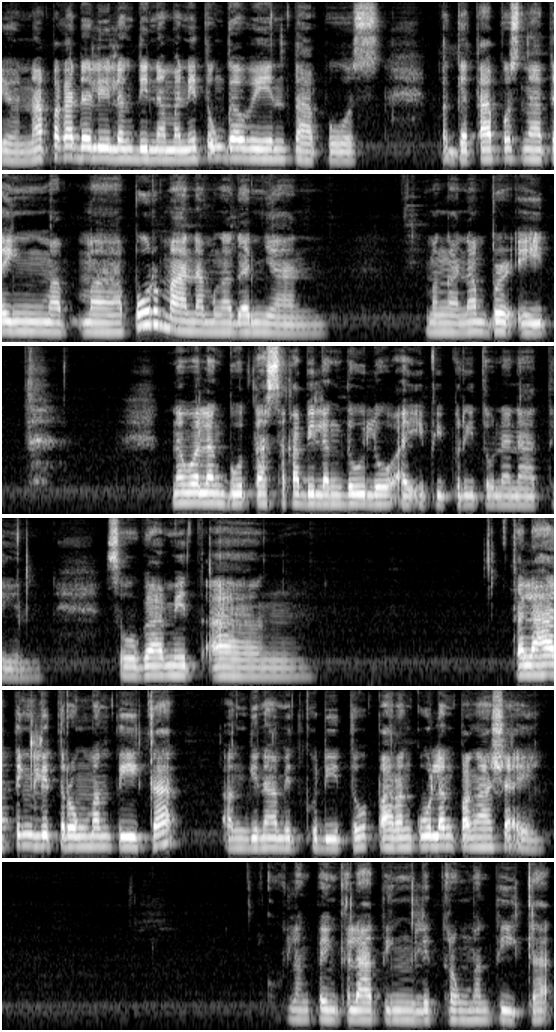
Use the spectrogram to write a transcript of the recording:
Yun, napakadali lang din naman itong gawin. Tapos, pagkatapos nating ma- mapurma na mga ganyan, mga number 8, na walang butas sa kabilang dulo ay ipiprito na natin. So, gamit ang kalahating litrong mantika ang ginamit ko dito. Parang kulang pa nga siya eh. Kulang pa yung kalahating litrong mantika.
